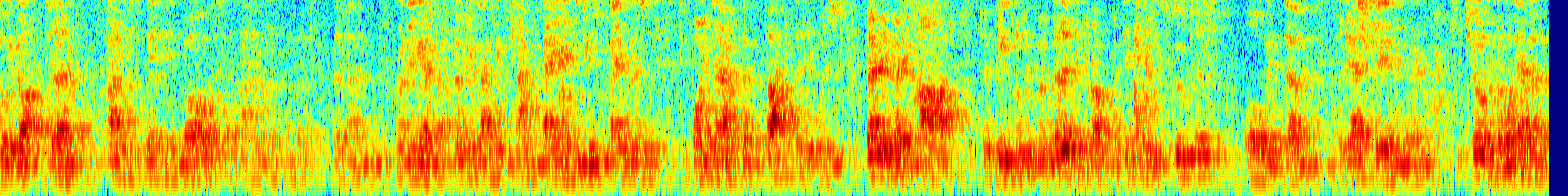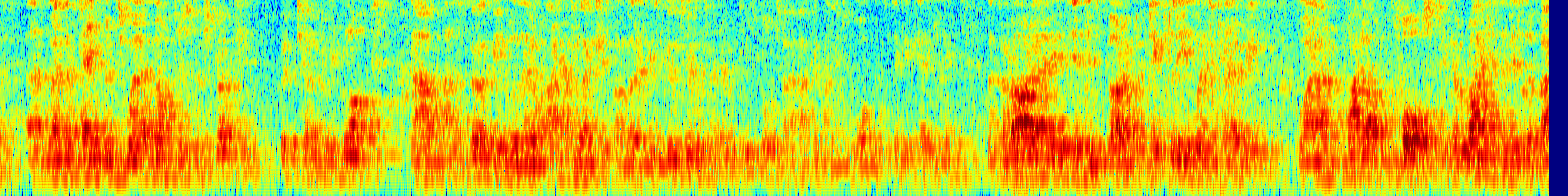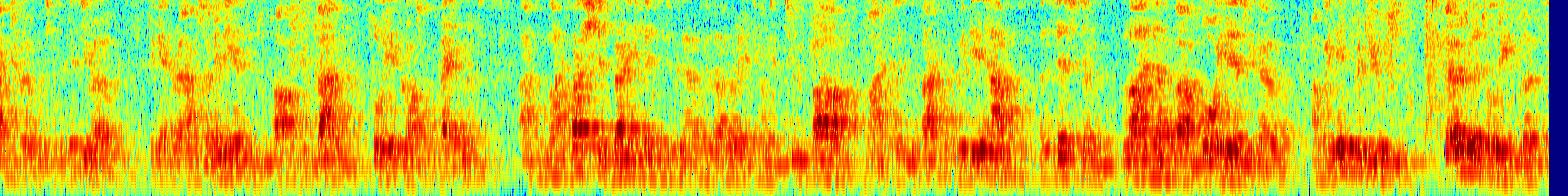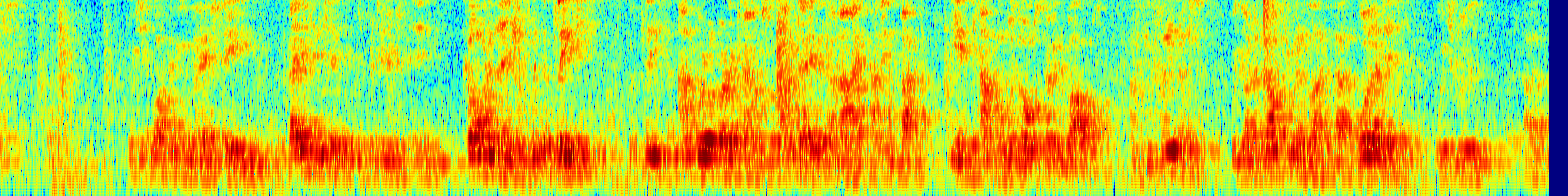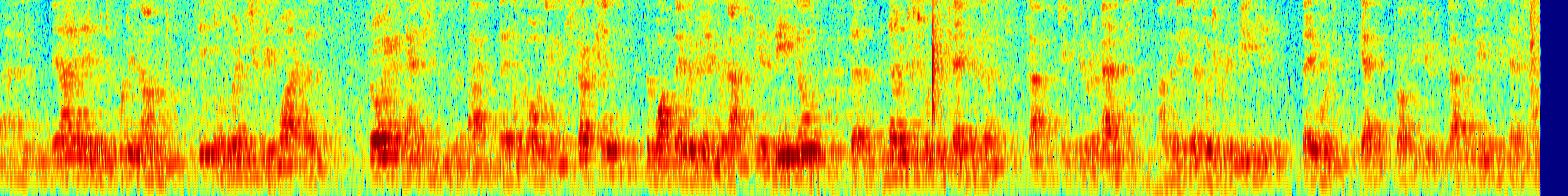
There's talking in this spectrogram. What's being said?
we got uh, Harry Smith involved and, uh, um, running a, a photographic campaign in the newspapers to point out the fact that it was very, very hard for people with mobility problems, particularly with scooters or with um, pedestrian uh, children or whatever, uh, when the pavements were not just obstructed but totally blocked. Now, as some of you will know, I have an electric mobility scooter, which I don't use full time. I can manage to walk with a stick occasionally. But there are areas in this borough, particularly in West Kirby, where I'm quite often forced to go right in the middle of Banks Road, which is a busy road, to get around some idiot who's parked his van fully across the pavement. And my question, very simply, without elaborating on it too far, Michael, is the fact that we did have a system lined up about four years ago, and we did produce those little leaflets, which a lot of you may have seen, but basically it was produced in coordination with the police, the police and Wirral Borough Council and David and I, and in fact Ian Campbell was also involved happened between us. We got a document like that worded, which was, uh, and the idea was to put it on people's windscreen wipers, drawing attention to the fact that they were causing obstruction, that what they were doing was actually illegal, that notice would be taken of that particular event, and that if they were to repeat it, they would get prosecuted. That was the implication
